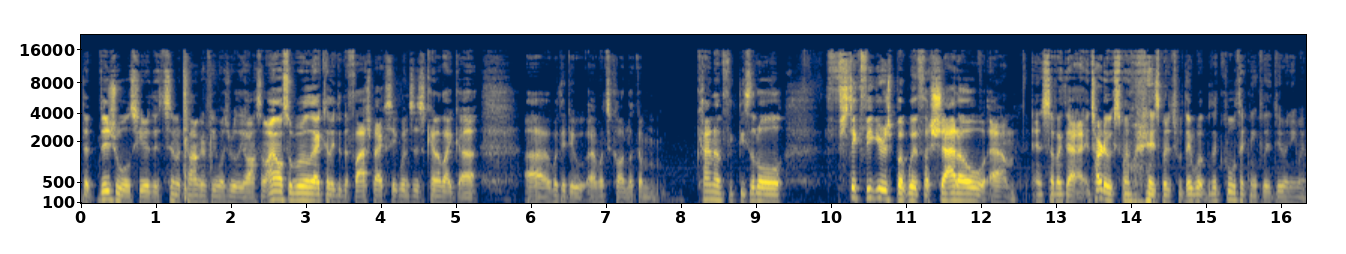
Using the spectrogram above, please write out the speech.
the visuals here, the cinematography was really awesome. I also really liked how they did the flashback sequences, kind of like uh, uh, what they do, uh, what's called, like um, kind of like these little stick figures, but with a shadow um, and stuff like that. It's hard to explain what it is, but it's what they, the cool technique they do anyway.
